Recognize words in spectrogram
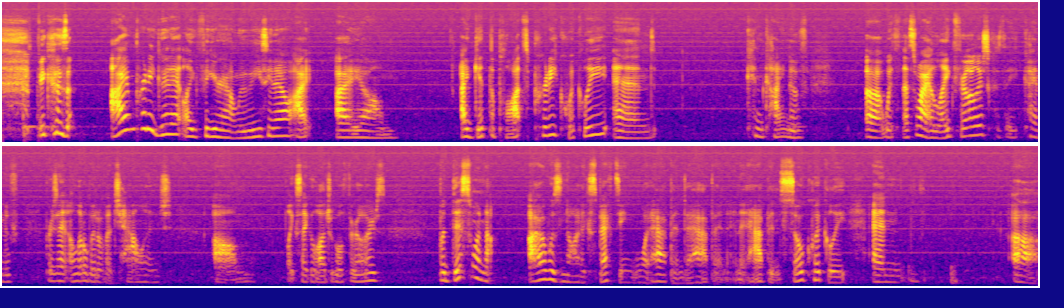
because I'm pretty good at like figuring out movies, you know. I I um I get the plots pretty quickly and can kind of uh, with that's why I like thrillers because they kind of present a little bit of a challenge, um, like psychological thrillers. But this one, I was not expecting what happened to happen, and it happened so quickly. And uh,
